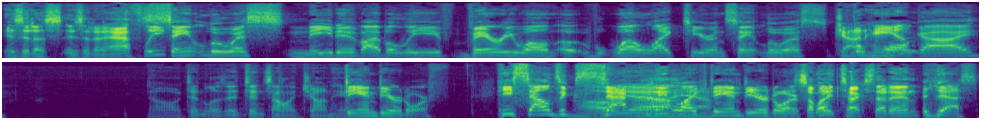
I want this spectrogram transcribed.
is it a is it an athlete? St. Louis native, I believe. Very well uh, well liked here in St. Louis. Jon Football Hamm? guy. No, it didn't. li- It didn't sound like Jon Hamm. Dan Dierdorf. He sounds oh, exactly yeah. like Yeah. Dan Dierdorf. Did somebody Like- text that in? Yes,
